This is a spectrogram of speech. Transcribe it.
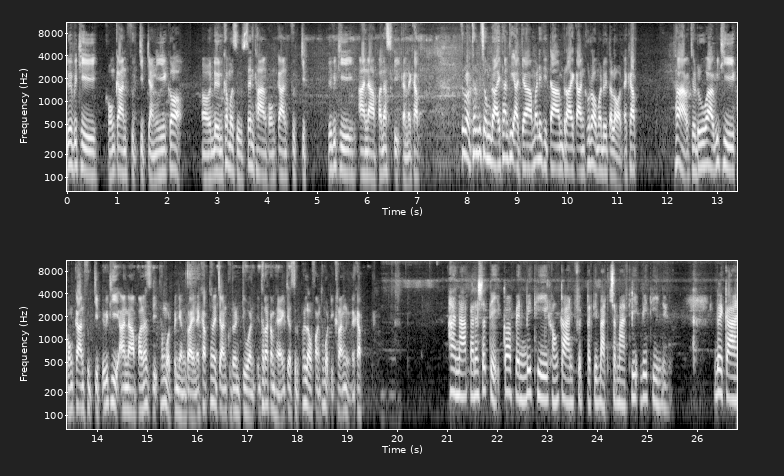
ด้วยวิธีของการฝึกจิตอย่างนี้ก็เดินเข้ามาสู่เส้นทางของการฝึกจิตด้วยวิธีอานาปานสติกันนะครับสำหรับท่านผู้ชมหลายท่านที่อาจจะไม่ได้ติดตามรายการของเรามาโดยตลอดนะครับ ถ้าหากจะรู้ว่าวิธีของการฝึกจิตวยวิธีอานาปานสติทั้งหมดเป็นอย่างไรนะครับท่านอาจารย์คุณรันจวนอินทรกำแหงจะสรุปให้เราฟังทั้งหมดอีกครั้งหนึ่งนะครับอานาปานสติก็เป็นวิธีของการฝึกปฏิบัติสมาธิวิธีหนึ่ง ด้วยการ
